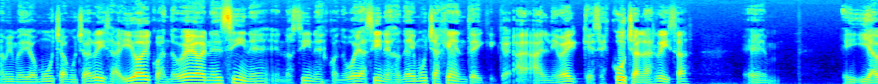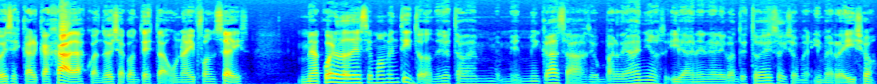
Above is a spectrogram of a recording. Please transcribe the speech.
a mí me dio mucha, mucha risa. Y hoy cuando veo en el cine, en los cines, cuando voy a cines donde hay mucha gente, y que- al nivel que se escuchan las risas, eh, y, a veces carcajadas, cuando ella contesta un iPhone 6, me acuerdo de ese momentito donde yo estaba en- en mi casa hace un par de años y la nena le contestó eso y, yo me, y me reí yo.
